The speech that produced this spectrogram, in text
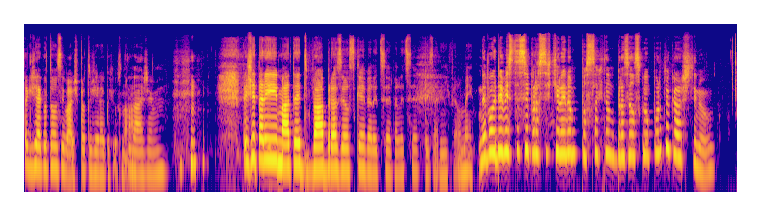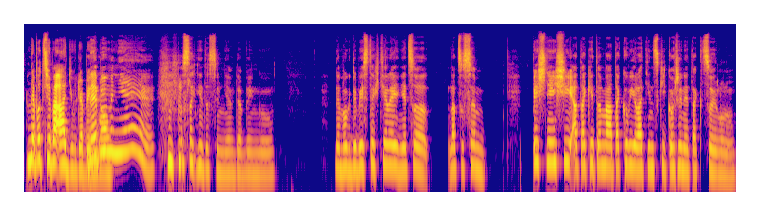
Takže jako toho si váž, protože jinak bych usnula. vážím. Takže tady máte dva brazilské velice, velice bizarní filmy. Nebo kdybyste si prostě chtěli jenom poslechnout brazilskou portugalštinu. Nebo třeba Áďu v dubbingu. Nebo mě. Poslechněte si mě v dubbingu. Nebo kdybyste chtěli něco, na co jsem pyšnější a taky to má takový latinský kořeny, tak co Lunu.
